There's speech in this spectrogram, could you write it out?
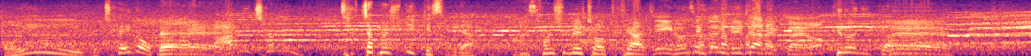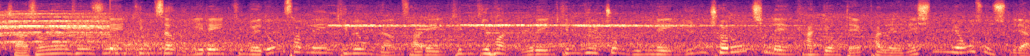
거의 뭐 차이가 없고 네. 마음이 참 착잡할 수도 있겠습니다. 아, 31초 어떻게 하지? 이런 생각이 들지 않을까요? 그러니까. 네. 자, 정혜영 선수 1레인 김상우, 2레인 김회동, 3레인 김용남, 4레인 김기환, 5레인 김길종, 6레인 윤철호, 7레인 강경태, 8레인의 신명호 선수입니다.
